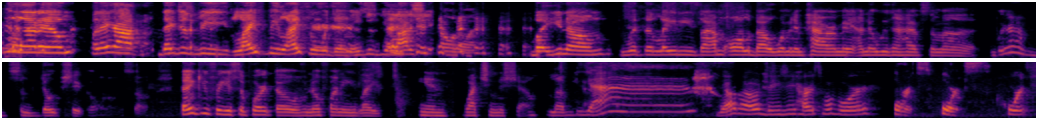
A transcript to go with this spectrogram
we let them. But they got they just be life be lifing with them. It's just be a lot of shit going on. But you know, with the ladies, like, I'm all about women empowerment. I know we're gonna have some uh we're gonna have some dope shit going on. So thank you for your support though of no funny like in watching the show. Love you. guys. yes. Y'all know DG hurts my boy. Horts, horts, Horts.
